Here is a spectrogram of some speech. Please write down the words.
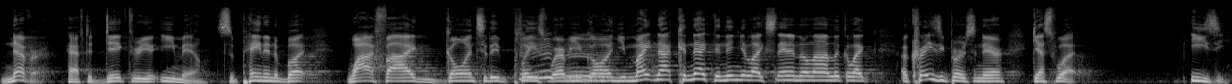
never have to dig through your email. It's a pain in the butt. Wi-Fi going to the place wherever you're mm-hmm. going, you might not connect, and then you're like standing in line looking like a crazy person there. Guess what? Easy.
